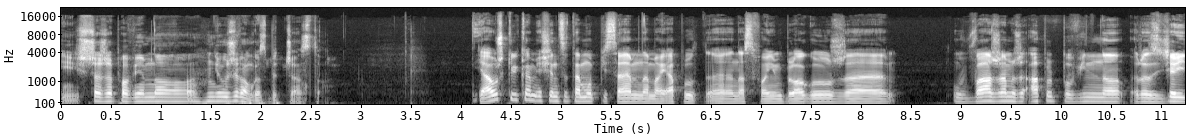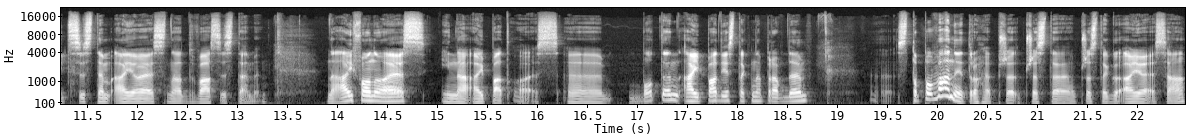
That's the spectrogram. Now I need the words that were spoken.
I szczerze powiem, no nie używam go zbyt często. Ja już kilka miesięcy temu pisałem na MyApple e, na swoim blogu, że uważam, że Apple powinno rozdzielić system iOS na dwa systemy. Na iPhone OS i na iPad OS, e, bo ten iPad jest tak naprawdę e, stopowany trochę prze, przez, te, przez tego iOS-a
